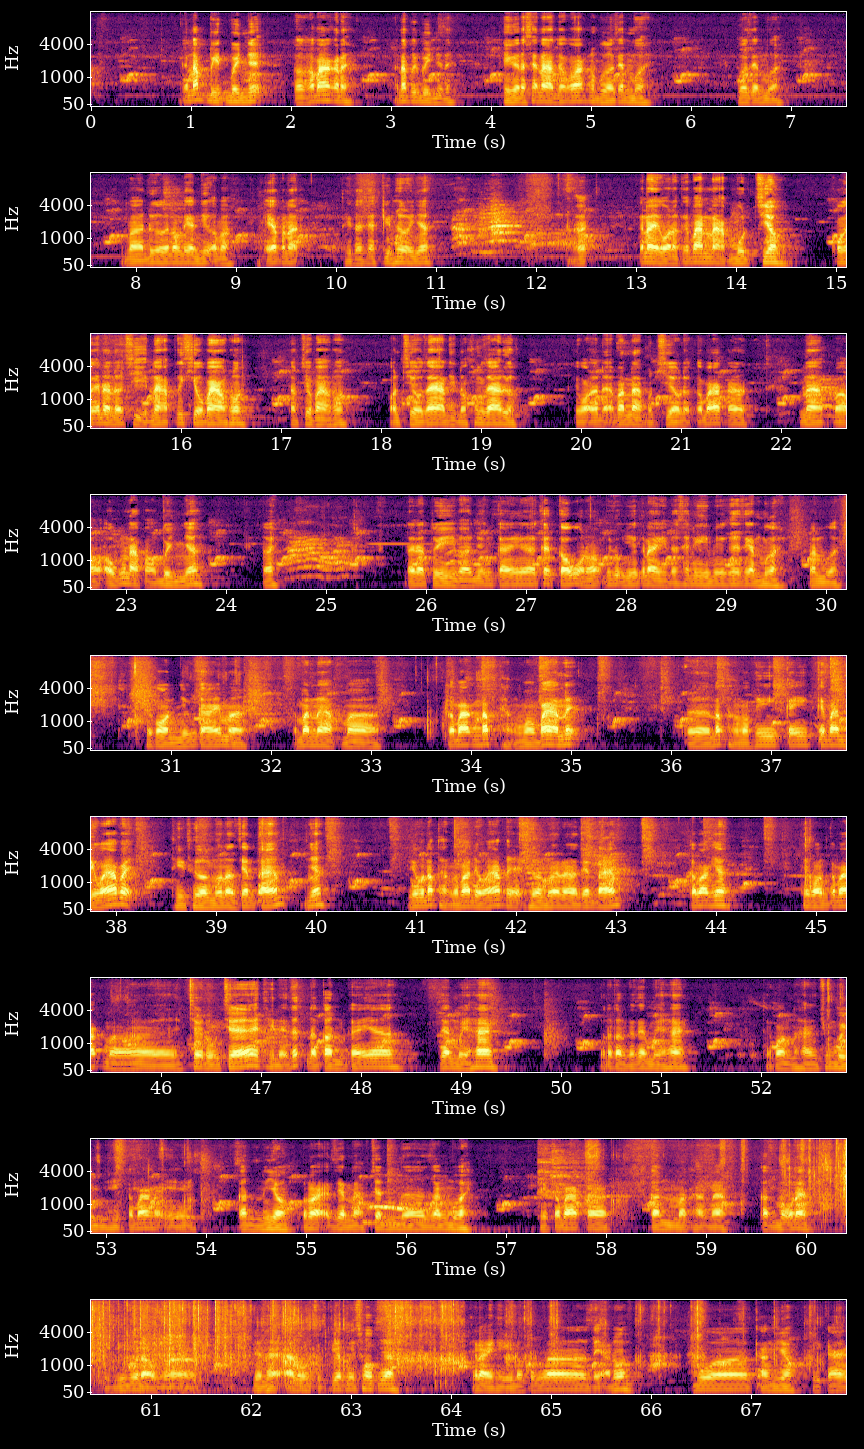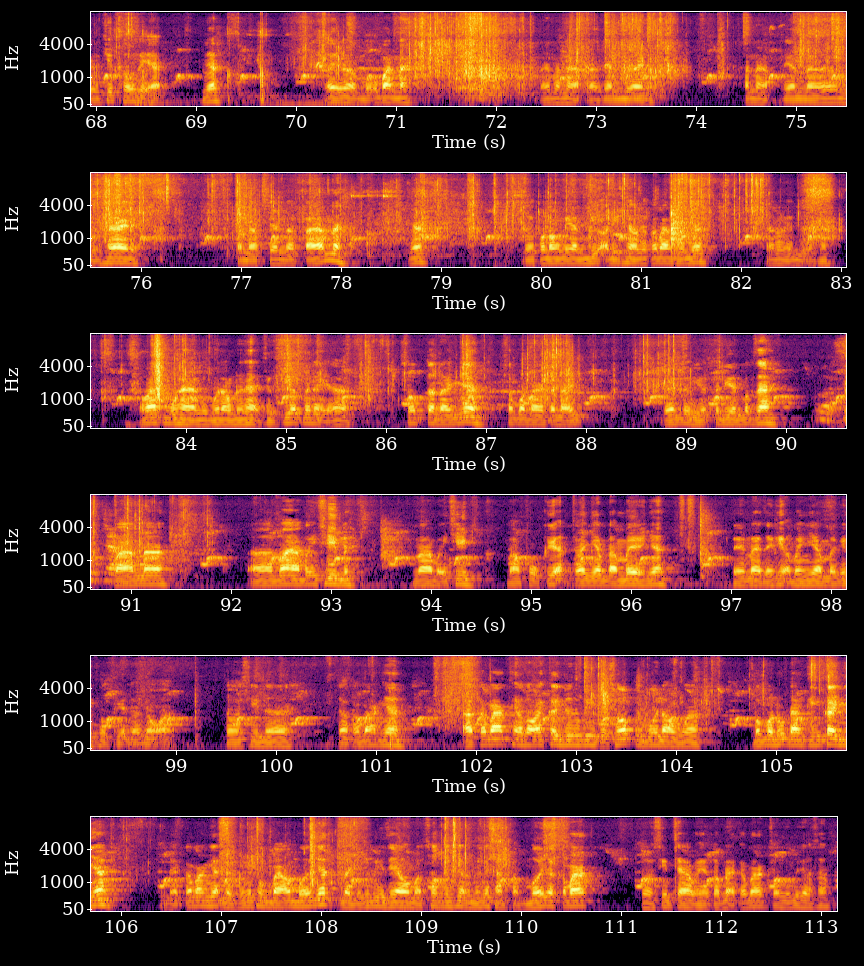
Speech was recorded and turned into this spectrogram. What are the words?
cái nắp bịt bình ấy ở các bác này cái nắp bịt bình này, này thì người ta sẽ làm cho các bác là vừa gen 10 vừa gen 10 và đưa cái nong đen nhựa vào, ép lại, thì ta sẽ kín hơi nhé Đấy. cái này gọi là cái van nạp một chiều. Có nghĩa là nó chỉ nạp cái chiều vào thôi, nạp chiều vào thôi. Còn chiều ra thì nó không ra được. Thì gọi là để van nạp một chiều để các bác à, nạp vào ống, nạp vào bình nhá. Đây. Đấy là tùy vào những cái kết cấu của nó. Ví dụ như cái này nó sẽ đi với cái gen 10 van 10 thế còn những cái mà van nạp mà các bác nắp thẳng vào van đấy Ờ, uh, nắp thẳng vào cái cái cái van điều áp ấy thì thường nó là gen 8 nhé nếu mà nắp thẳng vào van điều áp thì thường nó là gen 8 các bác nhé thế còn các bác mà chơi đồ chế thì lại rất là cần cái ờ, gen 12 rất là cần cái gen 12 thế còn hàng trung bình thì các bác lại cần nhiều các loại gen nạp chân ờ, răng 10 thì các bác cần mặt hàng nào cần mẫu nào thì như mua đồng liên hệ alo trực tiếp với shop nhé cái này thì nó cũng ờ, rẻ thôi. Mua càng nhiều thì càng chiết khấu rẻ nhé đây là mẫu văn này. Đây văn nạp là gen 10 này. Văn nạp gen ờ, 12 này. Văn nạp gen ờ, 8 này nhé rồi có nong đen nhựa đi theo cho các bác luôn nhé nong đen nhựa thôi các bác mua hàng thì mua đồng liên hệ trực tiếp với lại uh, shop Tân Ánh nhá. Shop online Tân Ánh. Đến từ huyện Tân Liên Bắc Giang. Bán uh, uh, loa bẫy chim này loa bẫy chim và phụ kiện cho anh em đam mê nhé để này giới thiệu với anh em về cái phụ kiện nhỏ nhỏ rồi xin ờ, chào các bác nhé à, các bác theo dõi kênh youtube của shop thì vui lòng ờ, bấm vào nút đăng ký kênh nhé để các bác nhận được những thông báo mới nhất về những cái video mà shop giới thiệu những cái sản phẩm mới cho các bác. Rồi xin chào và hẹn gặp lại các bác trong những video sau.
